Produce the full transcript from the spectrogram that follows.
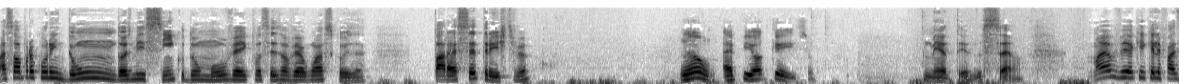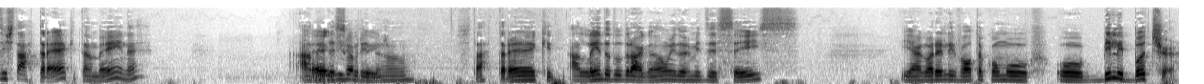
Mas só procurem Doom 2005, Doom Movie aí que vocês vão ver algumas coisas. Parece ser triste, viu? Não, é pior do que isso. Meu Deus do céu. Mas eu vi aqui que ele faz Star Trek também, né? A Lenda é, da Escuridão. Star Trek, A Lenda do Dragão em 2016. E agora ele volta como o Billy Butcher,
